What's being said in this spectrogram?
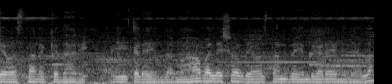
ದೇವಸ್ಥಾನಕ್ಕೆ ದಾರಿ. ಈ ಕಡೆಯಿಂದ ಮಹಾಬಲೇಶ್ವರ ದೇವಸ್ಥಾನದ ಹಿಂದ್ಗಡೆ ಏನಿದೆಯಲ್ಲ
